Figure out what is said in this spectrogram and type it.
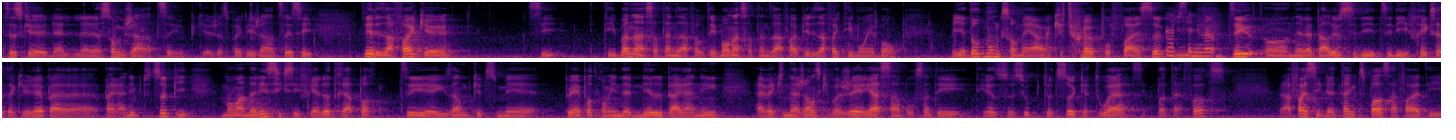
sais, ce que la, leçon que j'en tire, puis que j'espère que les gens tirent, c'est, tu sais, il y a des affaires que c'est tu es bon dans certaines affaires ou tu es bon dans certaines affaires, puis il y a des affaires que tu es moins bon. Mais il y a d'autres mondes qui sont meilleurs que toi pour faire ça. Absolument. on avait parlé aussi des, des frais que ça t'occurrait par, par année, puis tout ça. Puis à un moment donné, c'est que ces frais-là te rapportent, exemple, que tu mets peu importe combien de mille par année avec une agence qui va gérer à 100 tes, tes, réseaux sociaux, puis tout ça, que toi, c'est pas ta force. L'affaire, c'est le temps que tu passes à faire tes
